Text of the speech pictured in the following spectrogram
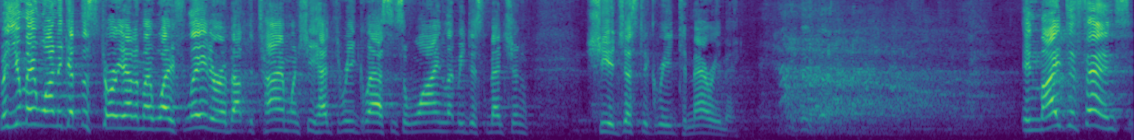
but you may want to get the story out of my wife later about the time when she had three glasses of wine. Let me just mention she had just agreed to marry me. in my defense,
